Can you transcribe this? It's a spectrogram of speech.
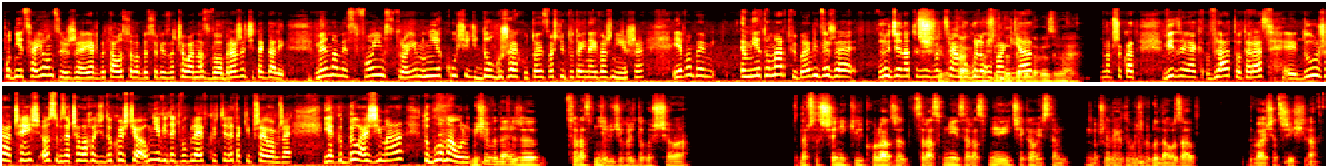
podniecający, że jakby ta osoba by sobie zaczęła nas wyobrażać i tak dalej. My mamy swoim strojem nie kusić do grzechu, to jest właśnie tutaj najważniejsze. Ja wam powiem, mnie to martwi, bo ja widzę, że ludzie na to nie zwracają w Tak, ogóle właśnie uwagi. Ja na przykład widzę, jak w lato teraz y, duża część osób zaczęła chodzić do kościoła. U mnie widać w ogóle w kościele taki przełom, że jak była zima, to było mało ludzi. Mi się wydaje, że coraz mniej ludzi chodzi do kościoła. Na przestrzeni kilku lat, że coraz mniej, coraz mniej ciekaw jestem na przykład jak to będzie wyglądało za 20-30 lat.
